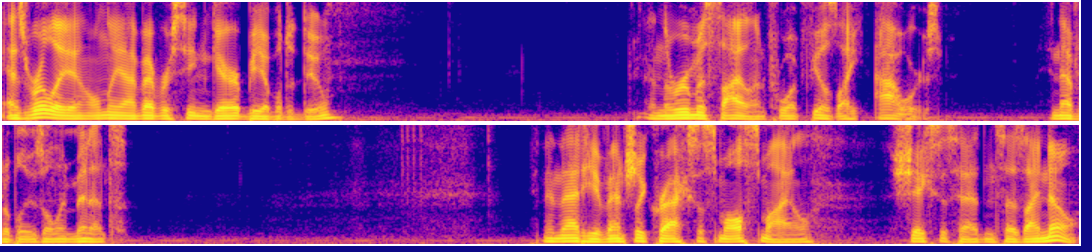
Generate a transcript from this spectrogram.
as really only I've ever seen Garrett be able to do. And the room is silent for what feels like hours. Inevitably, it was only minutes. And in that, he eventually cracks a small smile, shakes his head, and says, I know.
